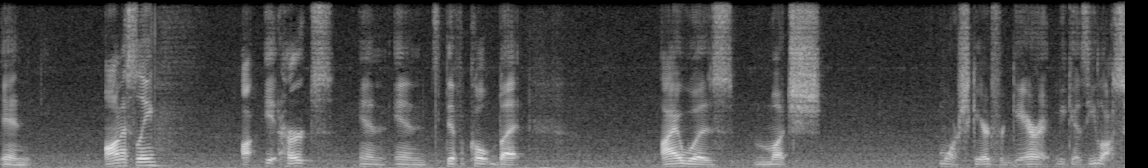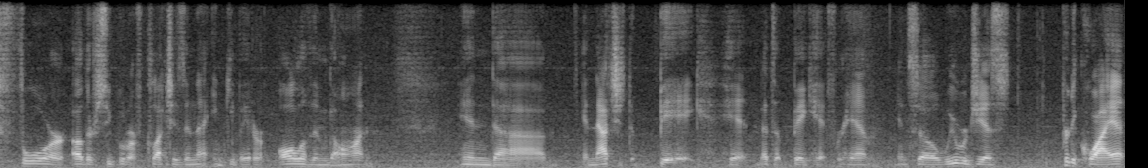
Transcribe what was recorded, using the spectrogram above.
and honestly, uh, it hurts and, and it's difficult, but I was much more scared for Garrett because he lost four other Superdwarf clutches in that incubator, all of them gone. And, uh, and that's just a big hit. That's a big hit for him. And so we were just pretty quiet,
